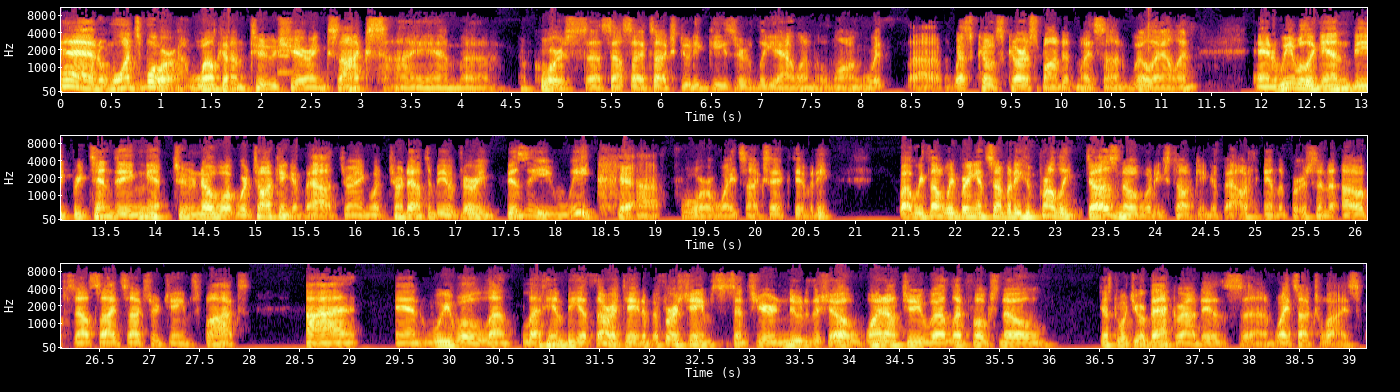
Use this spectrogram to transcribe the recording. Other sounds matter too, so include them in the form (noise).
And once more, welcome to Sharing Sox. I am, uh, of course, uh, Southside Sox duty geezer Lee Allen, along with uh, West Coast correspondent, my son Will Allen. And we will again be pretending to know what we're talking about during what turned out to be a very busy week uh, for White Sox activity. But we thought we'd bring in somebody who probably does know what he's talking about in the person of Southside Soxer James Fox. Uh, and we will uh, let him be authoritative. But first, James, since you're new to the show, why don't you uh, let folks know just what your background is, uh, White Sox wise?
